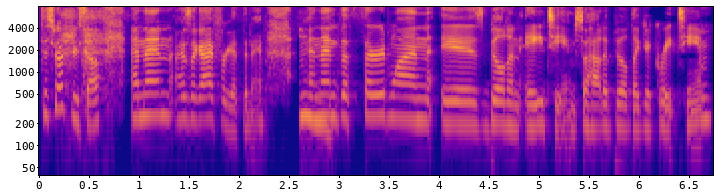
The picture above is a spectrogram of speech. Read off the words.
disrupt yourself. And then I was like, I forget the name. Mm-hmm. And then the third one is build an A team. So how to build like a great team.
